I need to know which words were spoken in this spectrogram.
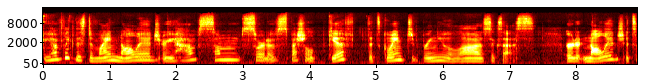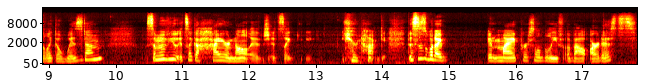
You have like this divine knowledge or you have some sort of special gift that's going to bring you a lot of success. Or knowledge, it's like a wisdom. Some of you, it's like a higher knowledge. It's like you're not. This is what I, in my personal belief about artists,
